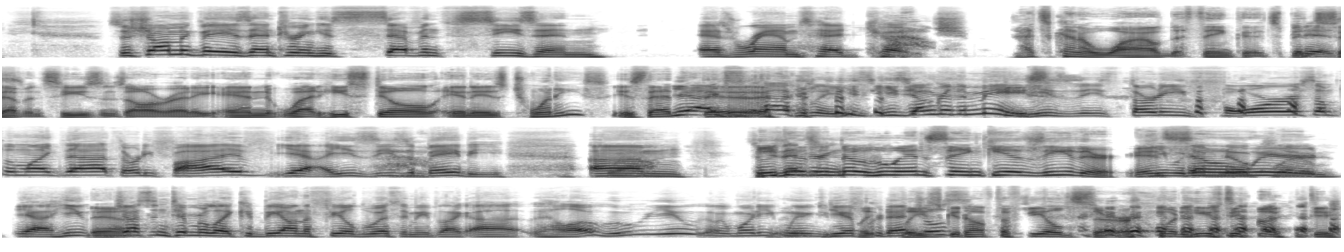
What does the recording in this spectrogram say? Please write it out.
So Sean McVay is entering his seventh season as Rams head Wow. coach. That's kind of wild to think that it's been It seven seasons already, and what he's still in his twenties. Is that Yeah, the- exactly. He's, he's younger than me. He's- He's he's 34 or something like that, 35. Yeah, he's he's a baby. Um so he doesn't know who NSYNC is either. he It's would so have no weird. clue. Yeah, he Yeah. Justin Timberlake could be on the field with him. He'd be like, uh, hello, who are you? What do you do you have Please- credentials? Please get off the field, sir. what are you doing?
